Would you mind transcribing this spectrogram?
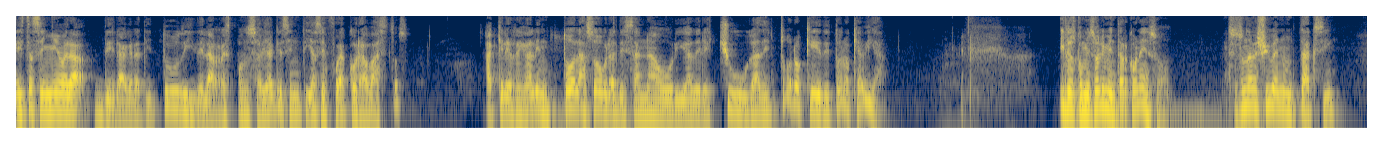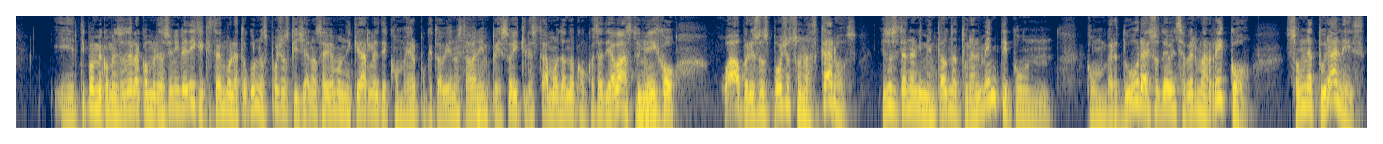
Esta señora, de la gratitud y de la responsabilidad que sentía, se fue a Corabastos a que le regalen todas las obras de zanahoria, de lechuga, de todo lo que, de todo lo que había. Y los comenzó a alimentar con eso. Entonces una vez yo iba en un taxi y el tipo me comenzó a hacer la conversación y le dije que estaba embolatado con unos pollos que ya no sabíamos ni qué darles de comer porque todavía no estaban en peso y que los estábamos dando con cosas de abasto. Y me dijo, wow, pero esos pollos son más caros. Esos están alimentados naturalmente con, con verdura, esos deben saber más rico. Son naturales.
